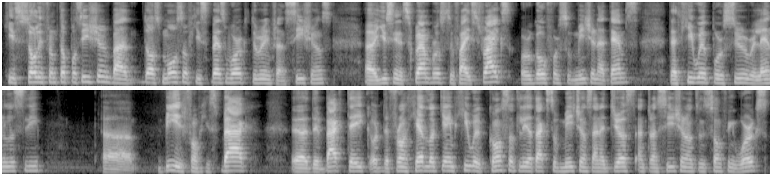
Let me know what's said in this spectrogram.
He's solid from top position, but does most of his best work during transitions, uh, using scrambles to fight strikes or go for submission attempts that he will pursue relentlessly, uh, be it from his back, uh, the back take, or the front headlock game. He will constantly attack submissions and adjust and transition until something works.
